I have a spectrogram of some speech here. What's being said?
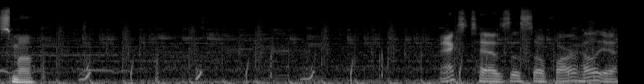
Sma. Maxx has this so far. Hell yeah.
